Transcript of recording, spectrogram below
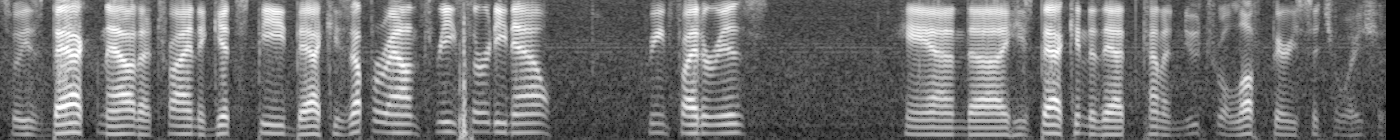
So he's back now to trying to get speed back. He's up around 330 now. Green Fighter is. And uh, he's back into that kind of neutral Lufberry situation.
